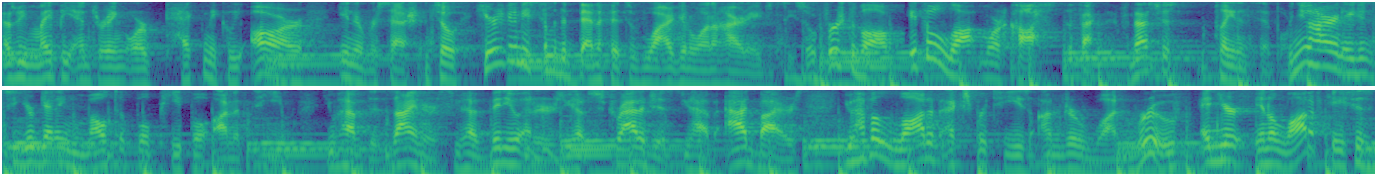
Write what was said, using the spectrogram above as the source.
as we might be entering or technically are in a recession. So here's going to be some of the benefits of why you're going to want to hire an agency. So first of all, it's a lot more cost effective, and that's just plain and simple. When you hire an agency, you're getting multiple people on a team. You have designers, you have video editors, you have strategists, you have ad buyers, you have a lot of expertise under one roof, and you're in a lot of cases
